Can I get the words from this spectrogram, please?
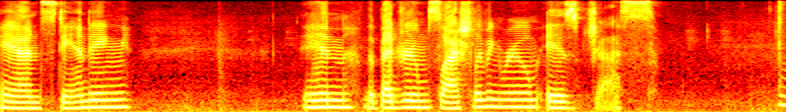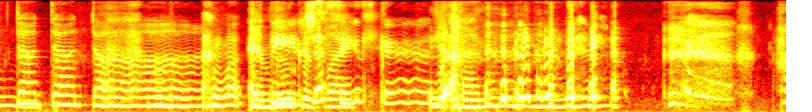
and standing in the bedroom slash living room is Jess. Dun dun dun. And Luke is Jesse's like- girl? Yeah. How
